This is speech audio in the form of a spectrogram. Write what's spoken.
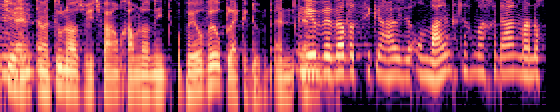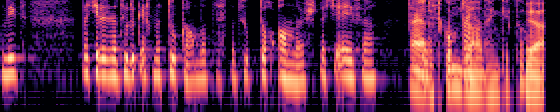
Ja, en, en toen hadden we zoiets, waarom gaan we dat niet op heel veel plekken doen? En, En nu hebben we wel wat ziekenhuizen online zeg maar, gedaan... maar nog niet dat je er natuurlijk echt naartoe kan. Dat is natuurlijk toch anders. Dat je even... Nou ja, Dus- dat komt nou wel, ja. denk ik, toch? ja.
